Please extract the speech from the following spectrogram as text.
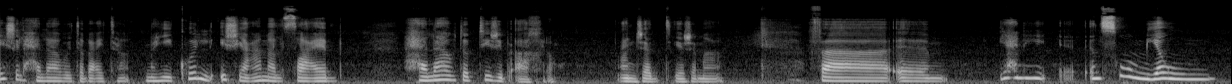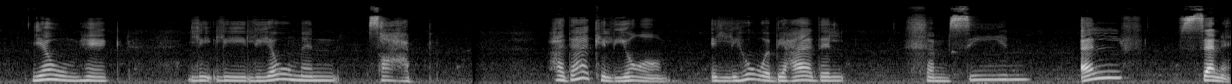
إيش الحلاوة تبعتها؟ ما هي كل إشي عمل صعب حلاوته بتيجي بآخره. عن جد يا جماعة. ف يعني نصوم يوم يوم هيك ليوم صعب. هداك اليوم اللي هو بيعادل خمسين ألف سنة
